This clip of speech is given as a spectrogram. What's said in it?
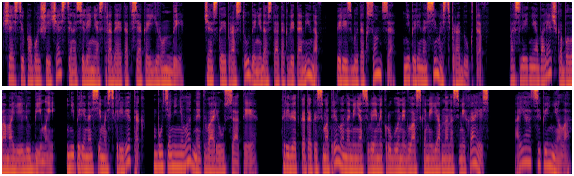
К счастью, по большей части население страдает от всякой ерунды. Частые простуды, недостаток витаминов, переизбыток солнца, непереносимость продуктов. Последняя болячка была моей любимой. Непереносимость креветок, будь они неладные твари усатые. Креветка так и смотрела на меня своими круглыми глазками, явно насмехаясь, а я оцепенела.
